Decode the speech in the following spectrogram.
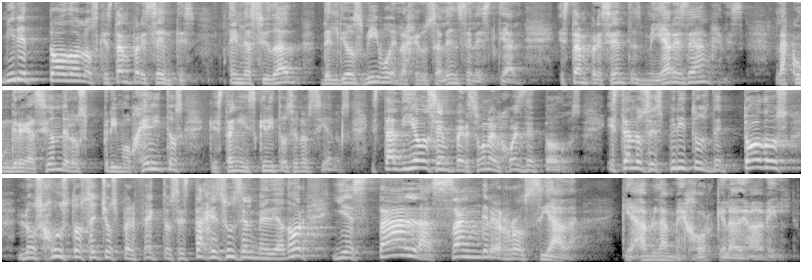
Mire todos los que están presentes en la ciudad del Dios vivo, en la Jerusalén celestial. Están presentes millares de ángeles, la congregación de los primogénitos que están inscritos en los cielos. Está Dios en persona, el juez de todos. Están los espíritus de todos los justos hechos perfectos. Está Jesús el mediador y está la sangre rociada, que habla mejor que la de Babel.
